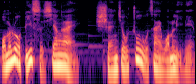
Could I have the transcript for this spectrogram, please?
我们若彼此相爱，神就住在我们里面，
